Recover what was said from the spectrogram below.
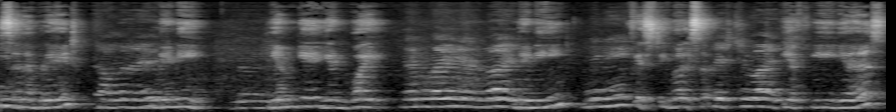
Celebrate many. M A N Y. Many festivals. F E S.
